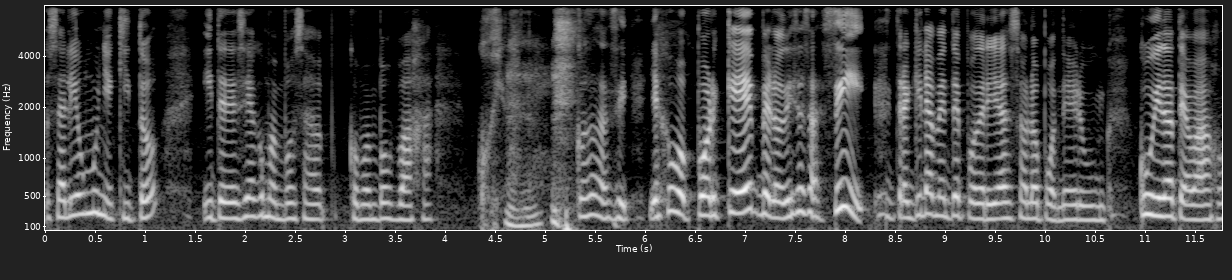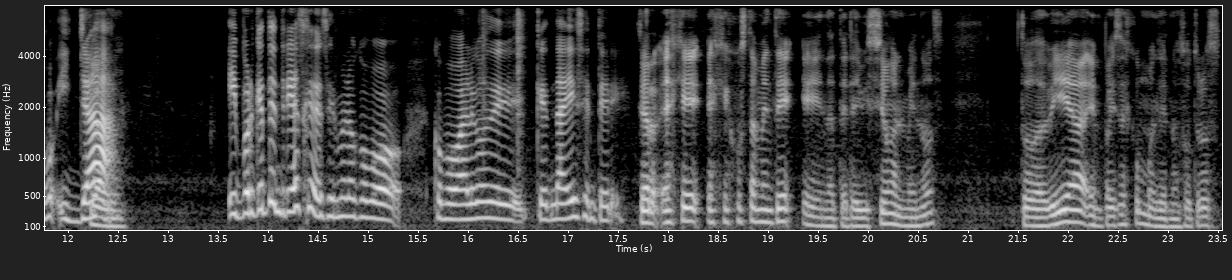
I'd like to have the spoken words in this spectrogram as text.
salía un muñequito y te decía como en voz, como en voz baja, cuídate, cosas así. Y es como, ¿por qué me lo dices así? Tranquilamente podrías solo poner un cuídate abajo y ya. ¿Y por qué tendrías que decírmelo como, como algo de que nadie se entere? Claro, es que, es que justamente en la televisión al menos, todavía en países como el de nosotros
